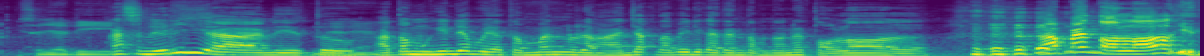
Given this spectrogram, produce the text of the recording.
bisa jadi. Kan sendirian gitu Sendirian. Atau mungkin dia punya teman udah ngajak tapi dikatain temen-temennya tolol Ngapain tolol gitu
